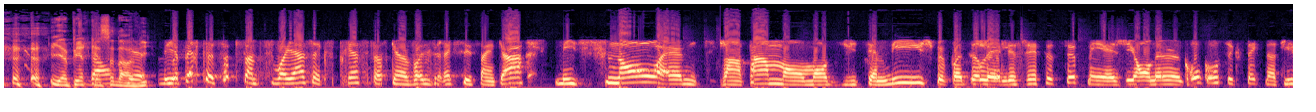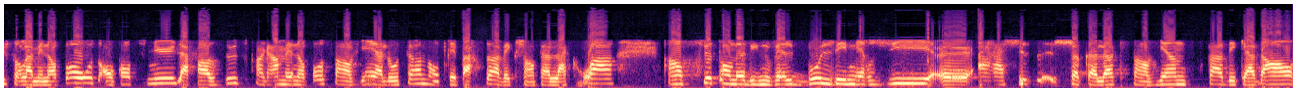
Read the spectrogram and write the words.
il y a pire que ça dans la euh, vie. mais il y a pire que ça, puis c'est un petit voyage express parce qu'un vol direct, c'est 5 heures. Mais sinon, euh, j'entame mon, mon 18e livre. Je peux pas dire le, le sujet tout de suite, mais j'ai, on a eu un gros, gros succès avec notre livre sur la ménopause. On continue. La phase 2 du programme ménopause s'en vient à l'automne. On prépare ça avec Chantal Lacroix. Ensuite, on a des nouvelles boules d'énergie, euh, arachides chocolat qui s'en viennent, super décadents.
